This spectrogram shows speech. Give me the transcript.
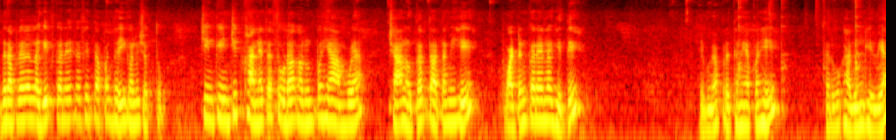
जर आपल्याला लगेच करायचं असेल तर आपण दही घालू शकतो. चिं किंचित खाण्याचा सोडा घालून पण ह्या आंबोळ्या छान होतात. तर आता मी हे वाटण करायला घेते. हे बघा प्रथमे आपण हे सर्व घालून घेऊया.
